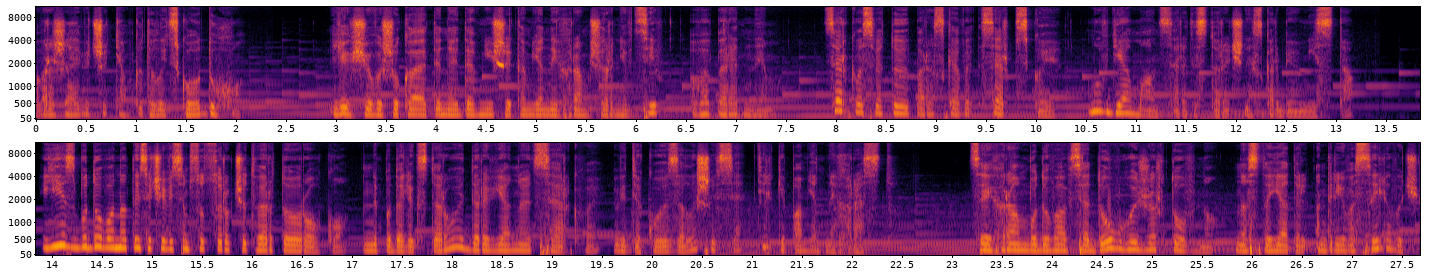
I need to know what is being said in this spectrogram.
вражає відчуттям католицького духу. Якщо ви шукаєте найдавніший кам'яний храм Чернівців, ви перед ним. Церква Святої Параскеви Сербської, мов діамант серед історичних скарбів міста. Її збудовано 1844 року неподалік старої дерев'яної церкви, від якої залишився тільки пам'ятний хрест. Цей храм будувався довго й жартовно. Настоятель Андрій Васильович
